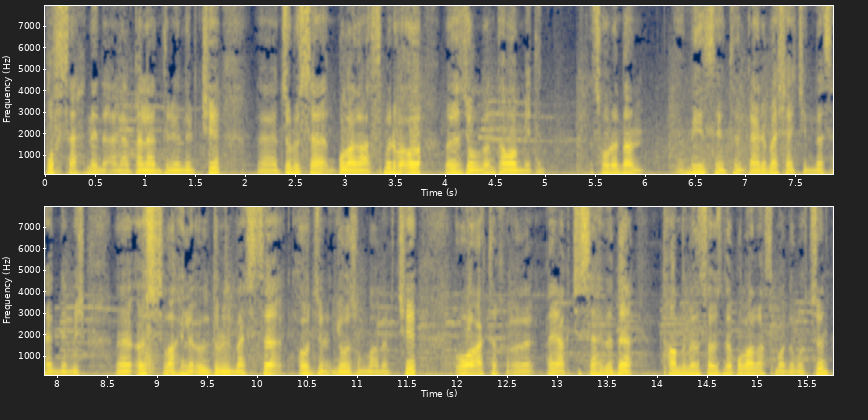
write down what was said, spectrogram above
bu səhnə ilə əlaqələndirilir ki, ə, Julius'a qulaq asmır və o öz yoluna davam edir. Sonradan Vincent'in qəribə şəkildə sən demiş ə, öz silahı ilə öldürülməsi o cür yozumlanır ki, o artıq ə, bayaqki səhnədə Tanrının sözünə qulaq asmadığı üçün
